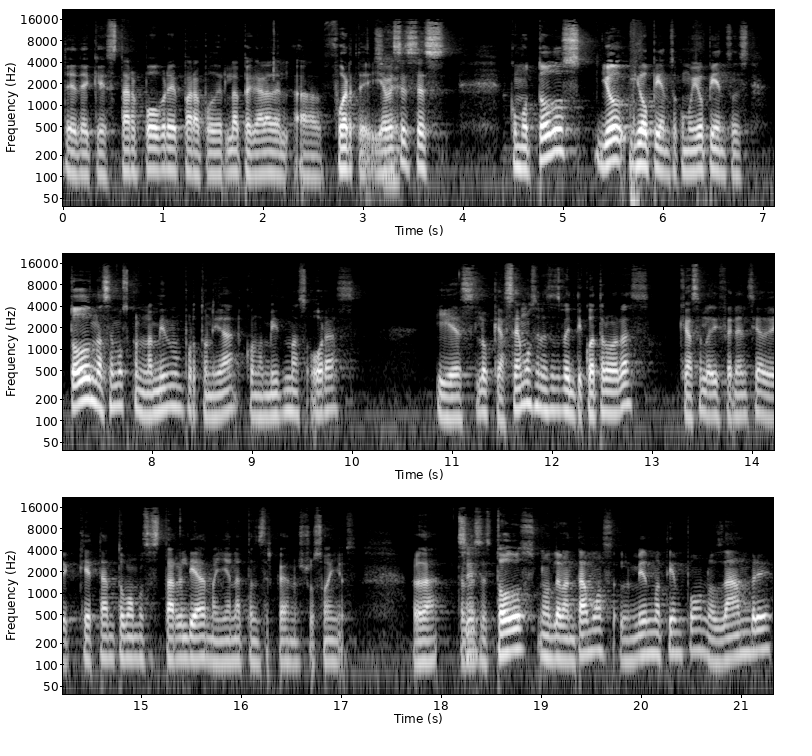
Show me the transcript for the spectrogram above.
de, de que estar pobre para poderla pegar a, a fuerte. Y Sí. a veces es como todos, yo, yo pienso, como yo pienso, es todos nacemos con la misma oportunidad, con las mismas horas, y es lo que hacemos en esas 24 horas que hace la diferencia de qué tanto vamos a estar el día de mañana tan cerca de nuestros sueños, ¿verdad? Sí. Entonces todos nos levantamos al mismo tiempo, nos da hambre,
